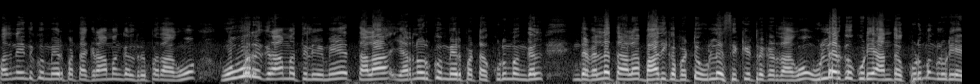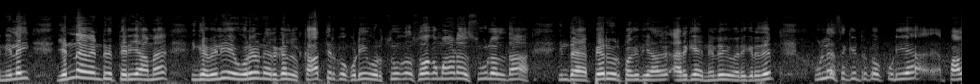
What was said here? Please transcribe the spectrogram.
பதினைந்துக்கும் மேற்பட்ட கிராமங்கள் இருப்பதாகவும் ஒவ்வொரு கிராமத்திலையுமே தலா இரநூறுக்கும் மேற்பட்ட குடும்பங்கள் இந்த வெள்ளத்தால் பாதிக்கப்பட்டு உள்ளே சிக்கிட்டு இருக்கிறதாகவும் உள்ளே இருக்கக்கூடிய அந்த குடும்பங்களுடைய நிலை என்னவென்று தெரியாமல் இங்கே வெளியே உறவினர்கள் காத்திருக்கக்கூடிய ஒரு சோக சோகமான சூழல் தான் இந்த பேரூர் பகுதி அருகே நிலவி வருகிறது. உள்ளே சிக்கிட்டு இருக்கக்கூடிய பல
